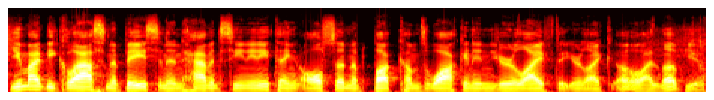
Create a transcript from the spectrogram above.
you might be glassing a basin and haven't seen anything. All of a sudden, a buck comes walking into your life that you're like, oh, I love you.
